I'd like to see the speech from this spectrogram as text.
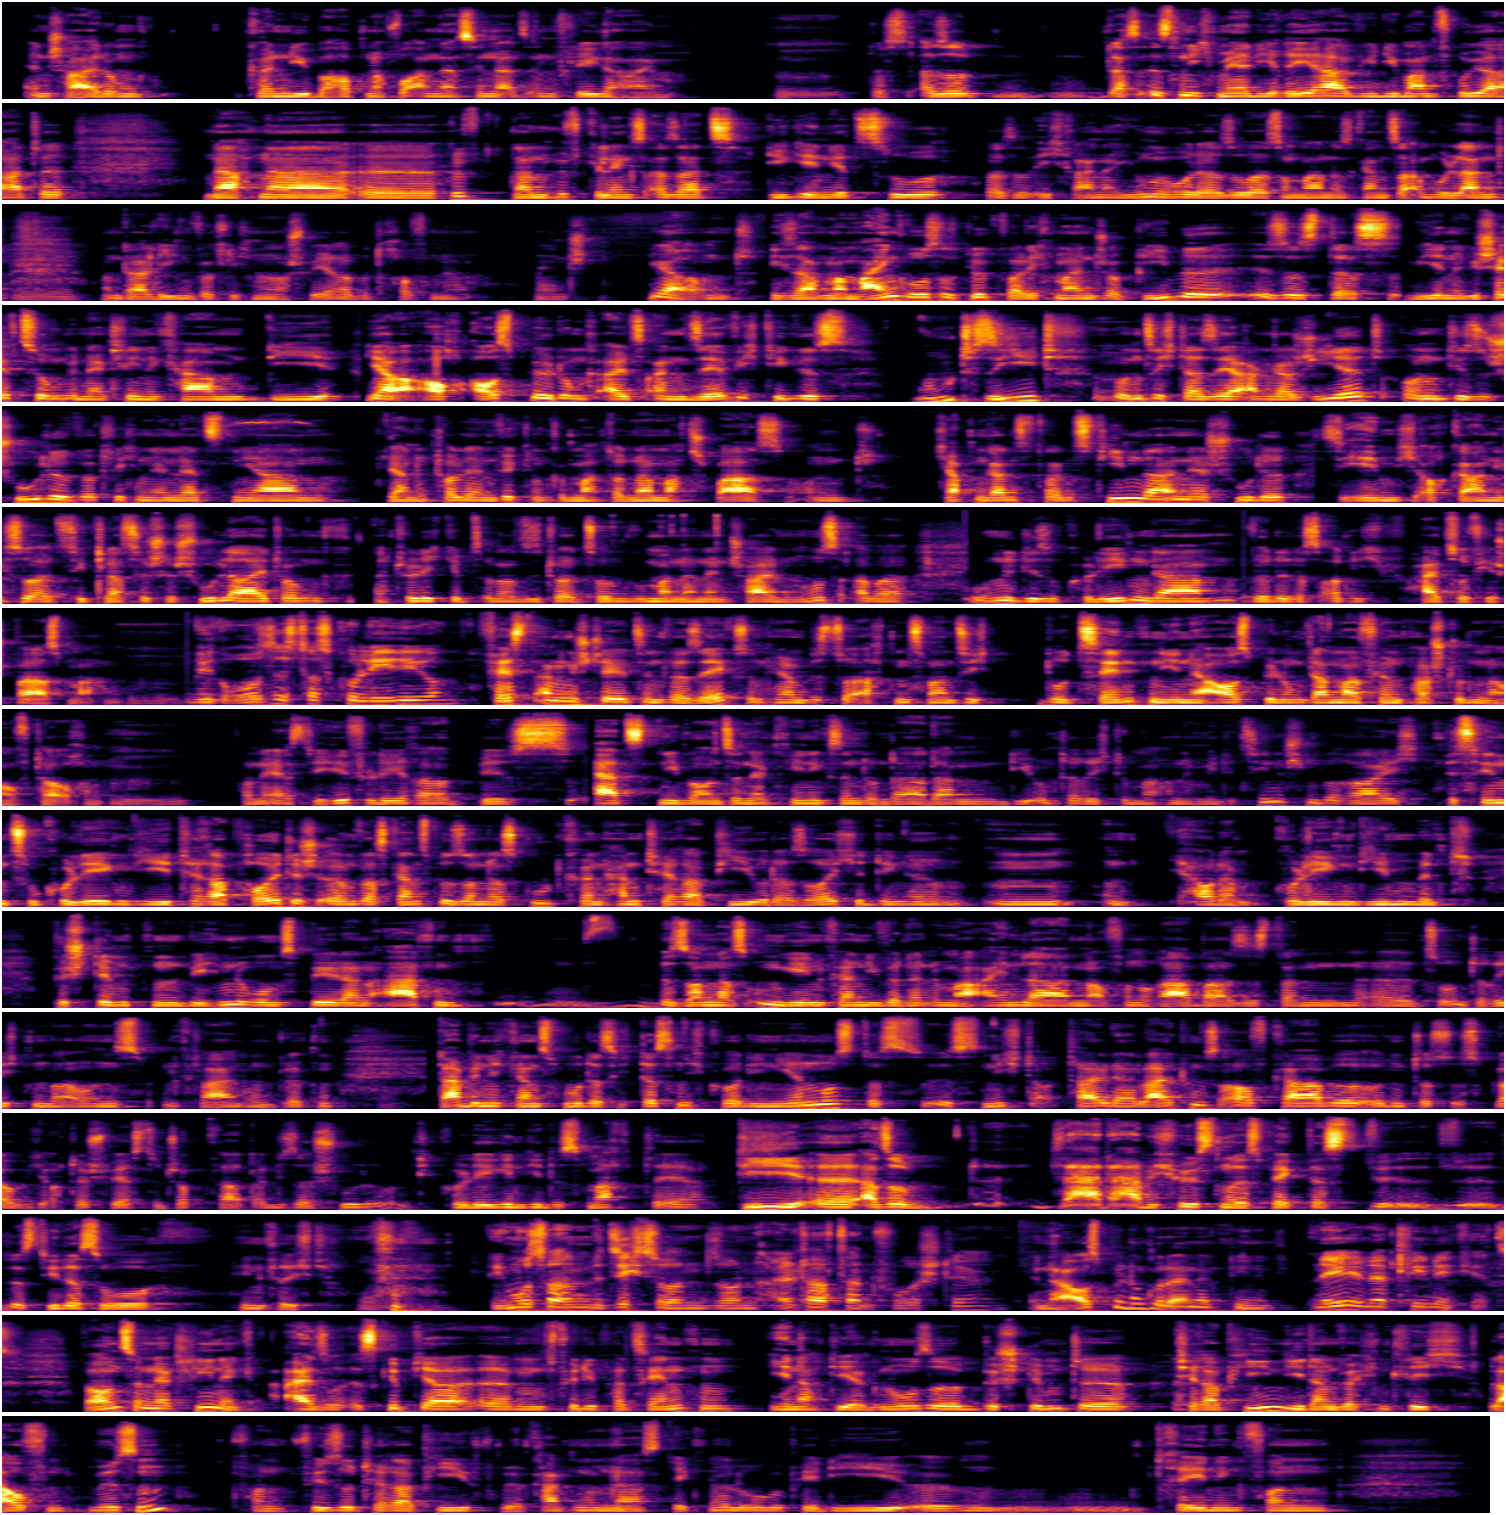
Entscheidung, können die überhaupt noch woanders hin als in ein Pflegeheim. Mhm. Das, also, das ist nicht mehr die Reha, wie die man früher hatte nach einer äh, Hüft, einem Hüftgelenksersatz. Die gehen jetzt zu, was weiß ich, Rainer Junge oder sowas und machen das Ganze ambulant. Mhm. Und da liegen wirklich nur noch schwerer betroffene Menschen. Ja, und ich sage mal, mein großes Glück, weil ich meinen Job liebe, ist es, dass wir eine Geschäftsführung in der Klinik haben, die ja auch Ausbildung als ein sehr wichtiges Gut sieht mhm. und sich da sehr engagiert und diese Schule wirklich in den letzten Jahren ja eine tolle Entwicklung gemacht und da macht Spaß und ich habe ein ganz tolles Team da an der Schule, sehe mich auch gar nicht so als die klassische Schulleitung. Natürlich gibt es immer Situationen, wo man dann entscheiden muss, aber ohne diese Kollegen da würde das auch nicht halb so viel Spaß machen. Wie groß ist das Kollegium? Festangestellt sind wir sechs und wir haben bis zu 28 Dozenten, die in der Ausbildung dann mal für ein paar Stunden auftauchen. Mhm von Erste-Hilfelehrer bis Ärzten, die bei uns in der Klinik sind und da dann die Unterrichte machen im medizinischen Bereich, bis hin zu Kollegen, die therapeutisch irgendwas ganz besonders gut können, Handtherapie oder solche Dinge. Mm, und ja, oder Kollegen, die mit bestimmten Behinderungsbildern, Arten besonders umgehen können, die wir dann immer einladen, auf Honorarbasis dann äh, zu unterrichten bei uns in kleineren Blöcken. Da bin ich ganz froh, dass ich das nicht koordinieren muss. Das ist nicht Teil der Leitungsaufgabe und das ist, glaube ich, auch der schwerste Job gerade an dieser Schule. Und die Kollegin, die das macht, der, die, äh, also da, da habe ich höchsten Respekt, dass, dass die das so hinkriegt. Wie muss man sich so, einen, so einen Alltag dann vorstellen? In der Ausbildung oder in der Klinik? Nee, in der Klinik jetzt. Bei uns in der Klinik. Also es gibt ja ähm, für die Patienten je nach Diagnose bestimmte Therapien, die dann wöchentlich laufen müssen. Von Physiotherapie, früher Krankengymnastik, ne, Logopädie, ähm, Training von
